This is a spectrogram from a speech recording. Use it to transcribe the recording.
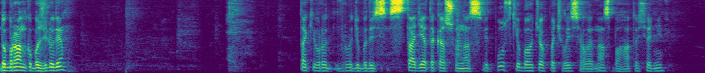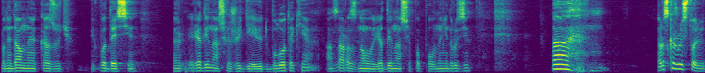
Доброго ранку, божі люди. Так і вроді, би десь стадія така, що у нас відпустки у багатьох почалися, але нас багато сьогодні. Бо недавно, як кажуть, в Одесі ряди наші жидіють було таке, а зараз знову ряди наші поповнені, друзі. А, розкажу історію.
